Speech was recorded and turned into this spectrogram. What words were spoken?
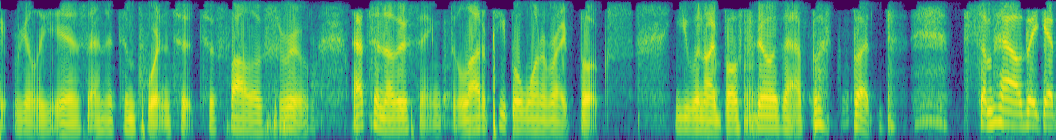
It really is. And it's important to, to follow through. That's another thing. A lot of people want to write books. You and I both know that, but but somehow they get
